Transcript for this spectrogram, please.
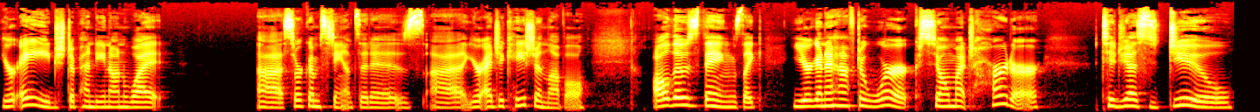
your age, depending on what uh, circumstance it is, uh, your education level, all those things, like you're going to have to work so much harder to just do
